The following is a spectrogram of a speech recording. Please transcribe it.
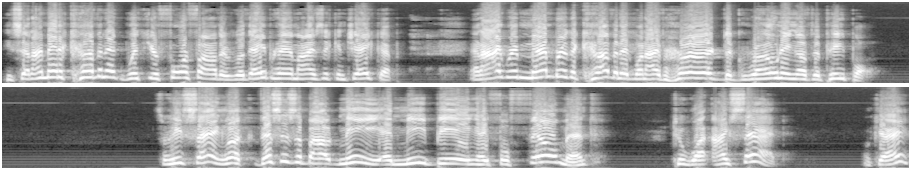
He said, I made a covenant with your forefathers, with Abraham, Isaac, and Jacob. And I remember the covenant when I've heard the groaning of the people. So he's saying, look, this is about me and me being a fulfillment to what I said. Okay?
